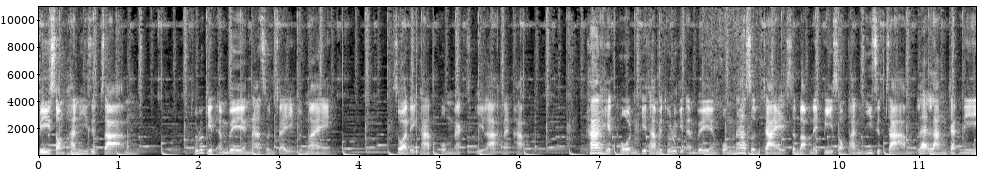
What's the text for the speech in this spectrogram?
ปี 2023 ธุรกิจ Amway ยังน่าสนใจอีกหรือไม่ สวัสดีครับ ผมแม็กซ์พีระนะครับ 5 เหตุผลที่ทำให้ธุรกิจ Amway ยังคงน่าสนใจสำหรับในปี 2023 และหลังจากนี้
